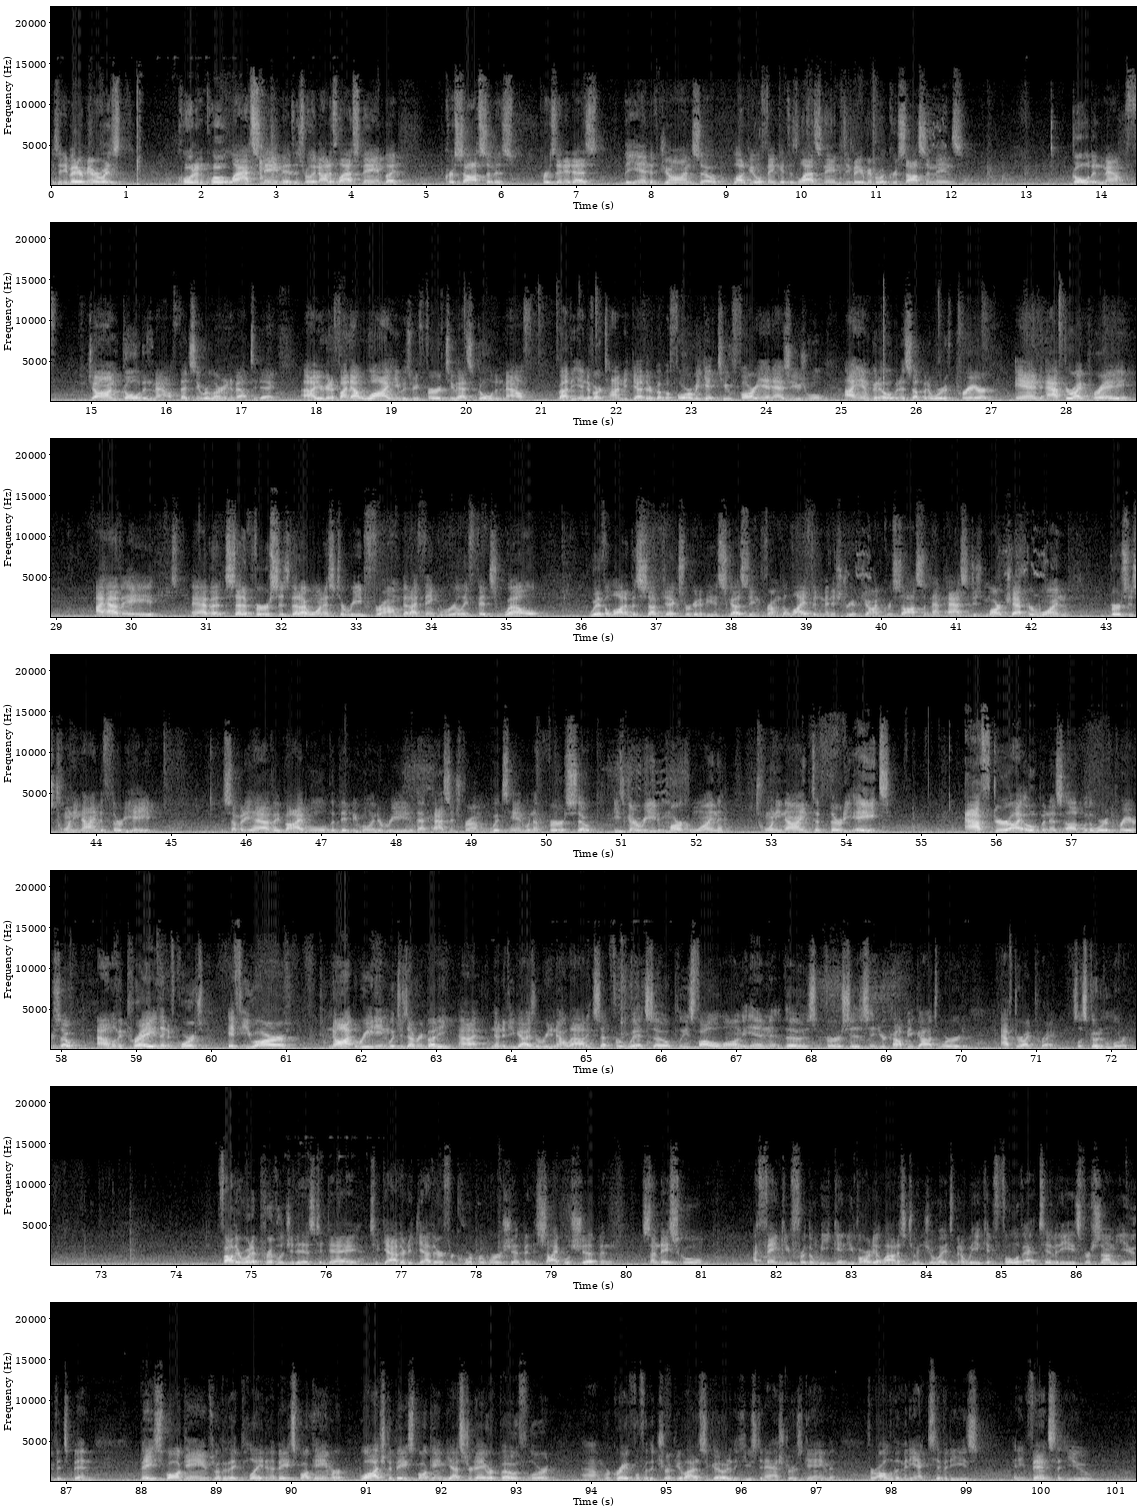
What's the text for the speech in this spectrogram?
Does anybody remember what his quote unquote last name is? It's really not his last name, but Chrysostom is presented as the end of John, so a lot of people think it's his last name. Does anybody remember what Chrysostom means? Golden Mouth. John Golden Mouth. That's who we're learning about today. Uh, you're going to find out why he was referred to as Golden Mouth by the end of our time together. But before we get too far in, as usual, I am going to open us up in a word of prayer. And after I pray, I have a I have a set of verses that I want us to read from that I think really fits well with a lot of the subjects we're going to be discussing from the life and ministry of John Chrysostom. That passage is Mark chapter 1, verses 29 to 38. Does somebody have a Bible that they'd be willing to read that passage from? Whit's hand went up first, so he's going to read Mark 1, 29 to 38 after I open us up with a word of prayer. So um, let me pray, and then, of course, if you are not reading, which is everybody, uh, none of you guys are reading out loud except for Whit. So please follow along in those verses in your copy of God's Word after I pray. So let's go to the Lord. Father, what a privilege it is today to gather together for corporate worship and discipleship and Sunday school. I thank you for the weekend you've already allowed us to enjoy. It's been a weekend full of activities. For some youth, it's been baseball games, whether they played in a baseball game or watched a baseball game yesterday or both, Lord. Um, we're grateful for the trip you allowed us to go to the Houston Astros game and for all of the many activities and events that you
